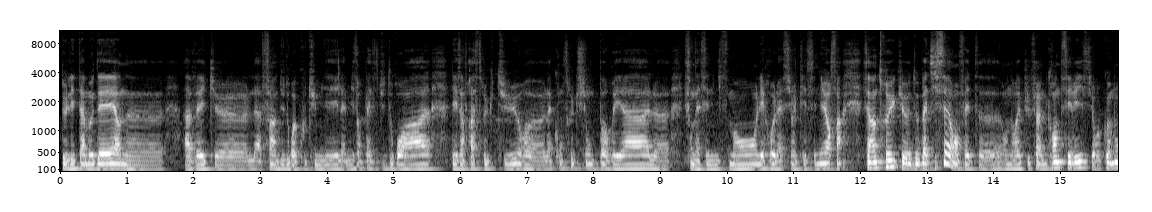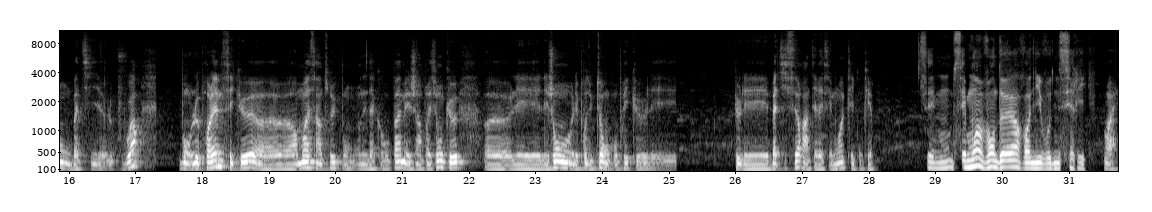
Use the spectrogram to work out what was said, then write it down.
de l'État moderne, euh, avec euh, la fin du droit coutumier, la mise en place du droit, les infrastructures, euh, la construction de Port-Réal, son assainissement, les relations avec les seigneurs. Enfin, c'est un truc de bâtisseur en fait. On aurait pu faire une grande série sur comment on bâtit le pouvoir. Bon, le problème c'est que, alors moi c'est un truc, bon, on est d'accord ou pas, mais j'ai l'impression que les, gens, les producteurs ont compris que les bâtisseurs intéressaient moins que les conquérants. C'est mo- c'est moins vendeur au niveau d'une série. Ouais.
